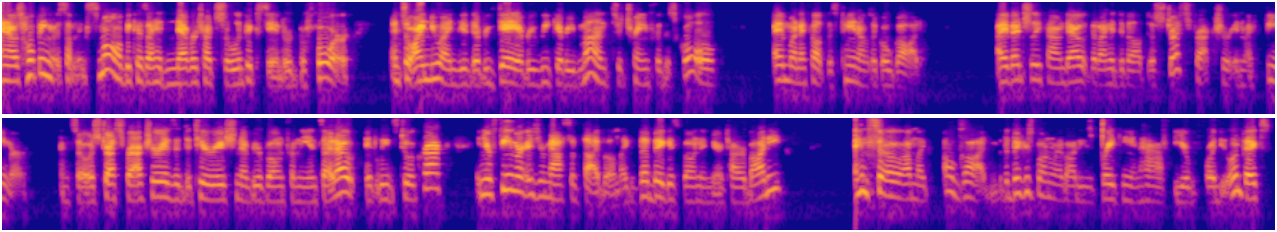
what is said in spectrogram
And I was hoping it was something small because I had never touched Olympic standard before. And so I knew I needed every day, every week, every month to train for this goal. And when I felt this pain, I was like, oh God. I eventually found out that I had developed a stress fracture in my femur. And so a stress fracture is a deterioration of your bone from the inside out. It leads to a crack, and your femur is your massive thigh bone, like the biggest bone in your entire body. And so I'm like, oh God, the biggest bone in my body is breaking in half the year before the Olympics.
